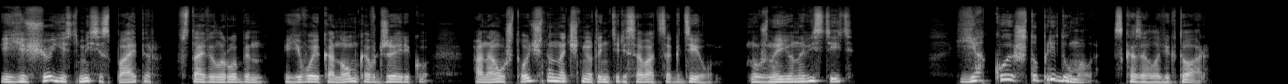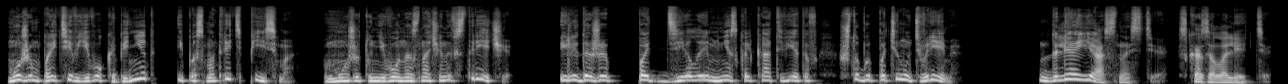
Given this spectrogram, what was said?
«И еще есть миссис Пайпер», — вставил Робин, — «его экономка в Джерику. Она уж точно начнет интересоваться, где он. Нужно ее навестить». «Я кое-что придумала», — сказала Виктуар. «Можем пойти в его кабинет и посмотреть письма, может, у него назначены встречи? Или даже подделаем несколько ответов, чтобы потянуть время?» «Для ясности», — сказала Летти.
